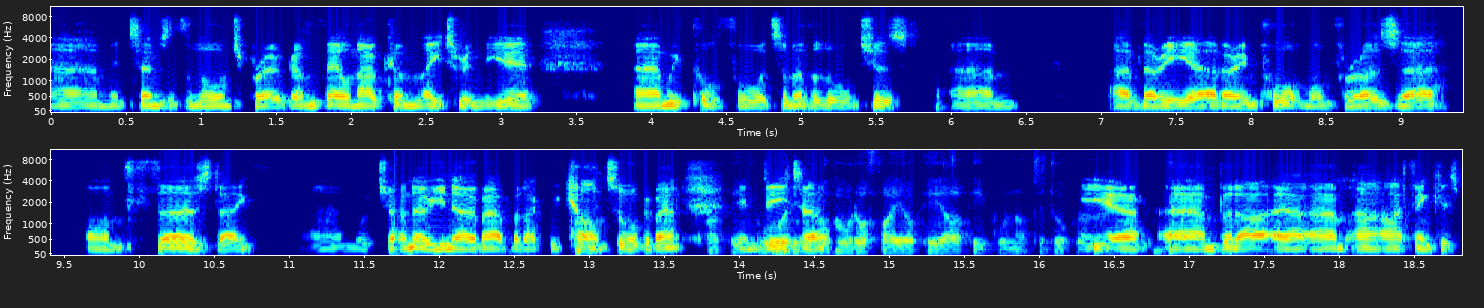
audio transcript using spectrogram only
um, in terms of the launch program. They'll now come later in the year. and we've pulled forward some other launches. Um, a very uh, a very important one for us uh, on Thursday, um, which I know you know about, but I, we can't talk about in detail. Pulled off by your PR people not to talk about. Yeah, um, but I, uh, um, I think it's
